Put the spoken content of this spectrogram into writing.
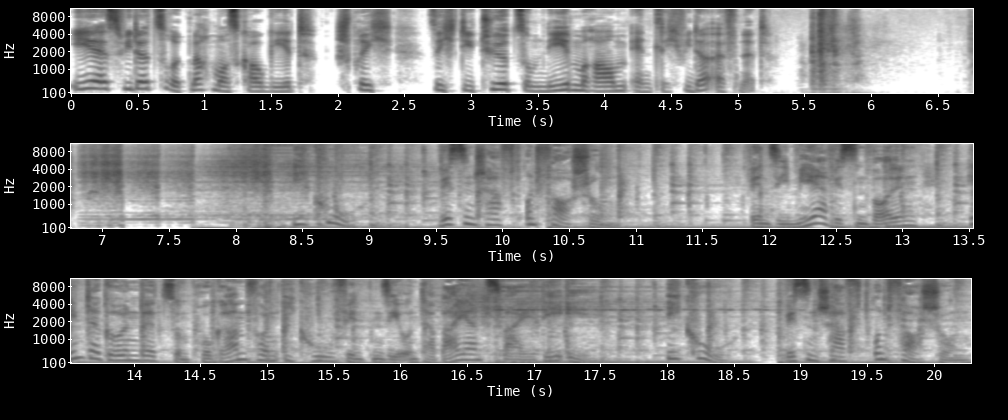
ehe es wieder zurück nach Moskau geht, sprich sich die Tür zum Nebenraum endlich wieder öffnet. IQ, Wissenschaft und Forschung. Wenn Sie mehr wissen wollen, Hintergründe zum Programm von IQ finden Sie unter bayern2.de. IQ, Wissenschaft und Forschung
